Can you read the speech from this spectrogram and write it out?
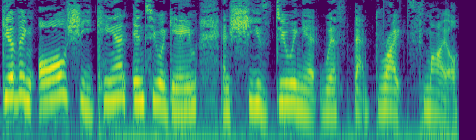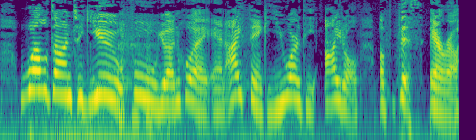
giving all she can into a game and she's doing it with that bright smile. Well done to you, Fu Yuanhui, and I think you are the idol of this era.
